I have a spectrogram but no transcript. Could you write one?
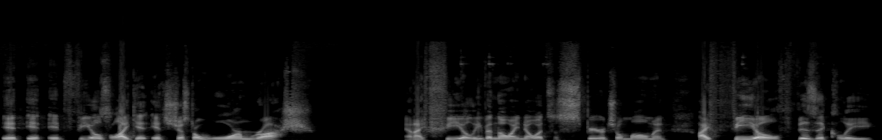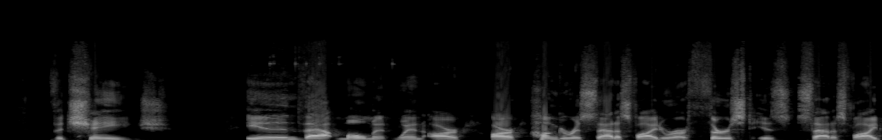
it it, it feels like it, it's just a warm rush and I feel, even though I know it's a spiritual moment, I feel physically the change. In that moment when our, our hunger is satisfied or our thirst is satisfied,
